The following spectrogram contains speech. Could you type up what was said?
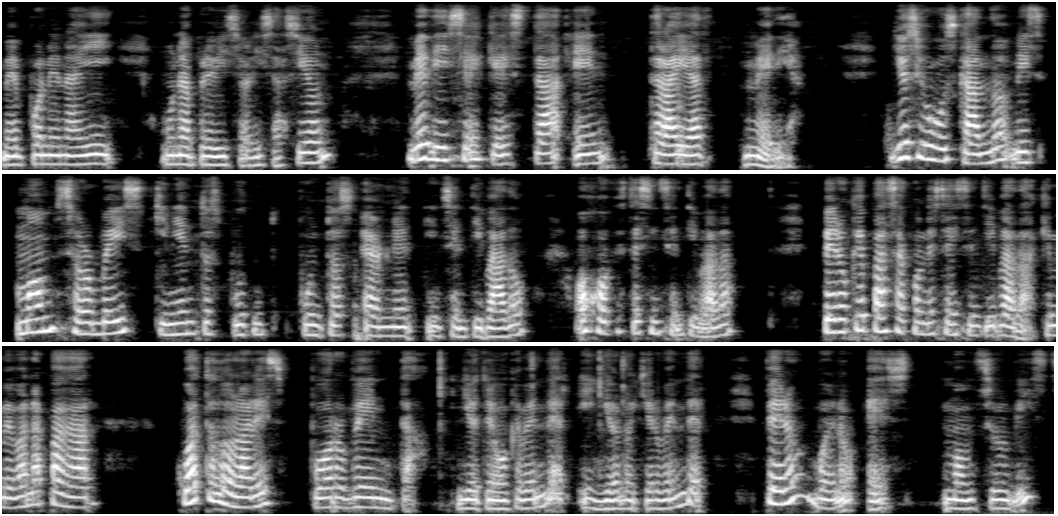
me ponen ahí una previsualización, me dice que está en Triad Media. Yo sigo buscando mis Mom Surveys 500 puntos Earned incentivado. Ojo que estés incentivada. Pero ¿qué pasa con esta incentivada? Que me van a pagar 4 dólares por venta. Yo tengo que vender y yo no quiero vender. Pero bueno, es Mom Service.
